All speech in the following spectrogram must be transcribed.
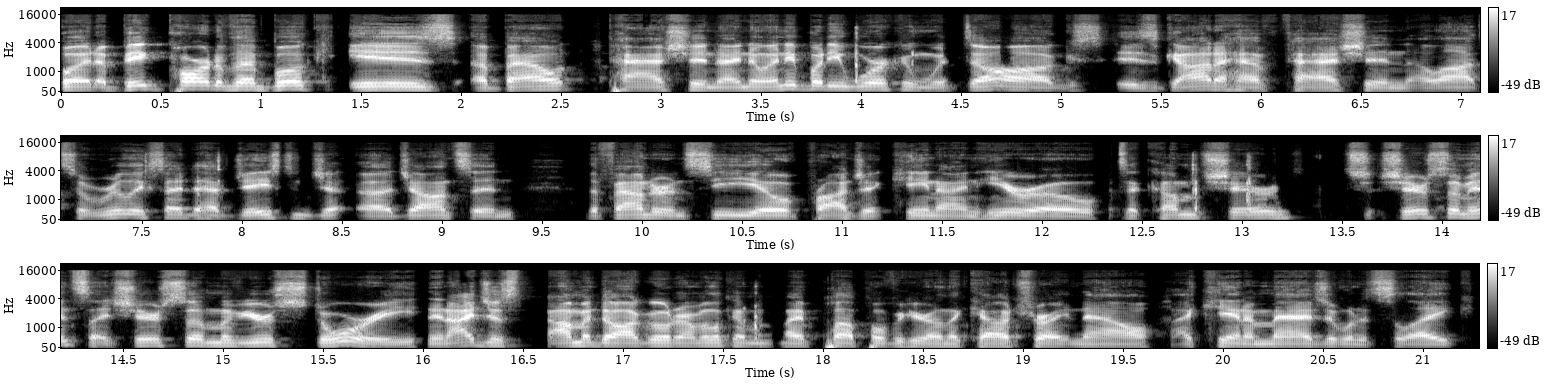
But a big part of that book is about passion. I know anybody working with dogs is got to have passion a lot. So, really excited to have Jason J- uh, Johnson, the founder and CEO of Project Canine Hero, to come share share some insight, share some of your story. And I just, I'm a dog owner. I'm looking at my pup over here on the couch right now. I can't imagine what it's like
